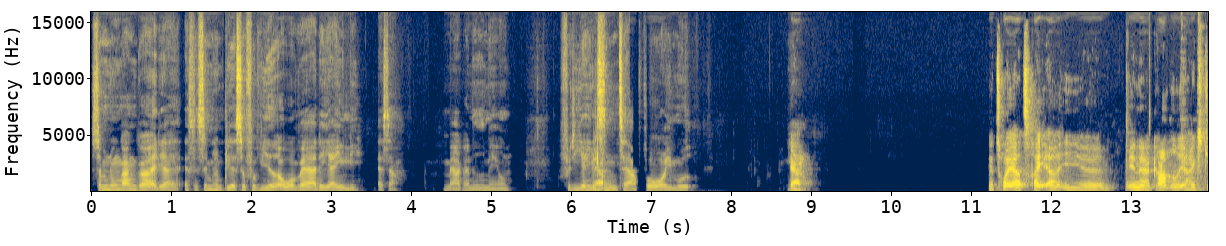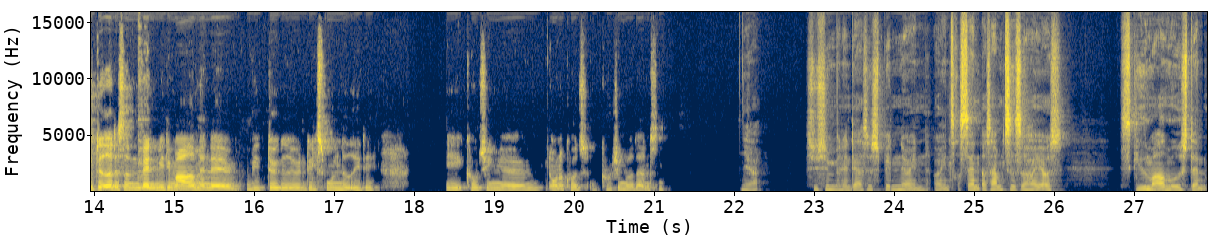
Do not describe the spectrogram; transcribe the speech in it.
som nogle gange gør, at jeg altså, simpelthen bliver så forvirret over, hvad er det, jeg egentlig altså, mærker nede i maven. Fordi jeg hele ja. tiden tager for og imod. Ja. ja. Jeg tror, jeg er træer i øh, enagrammet. Jeg har ikke studeret det sådan vanvittigt meget, men øh, vi dykkede jo en lille smule ned i det i coaching, øh, under coach, coachinguddannelsen. Ja, jeg synes simpelthen, det er så spændende og, og interessant, og samtidig så har jeg også skide meget modstand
